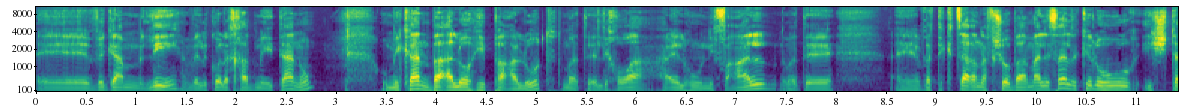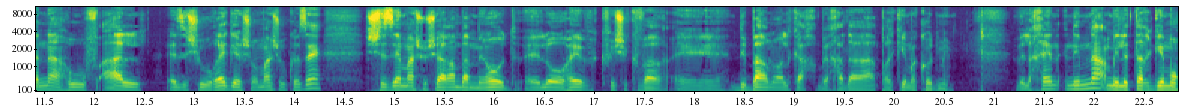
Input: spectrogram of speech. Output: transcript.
אה, וגם לי ולכל אחד מאיתנו. ומכאן באה לו היפעלות, זאת אומרת, לכאורה האל הוא נפעל, זאת אומרת, אה, אה, ותקצר נפשו בעמל ישראל, כאילו הוא השתנה, הוא הופעל איזשהו רגש או משהו כזה, שזה משהו שהרמב"ם מאוד אה, לא אוהב, כפי שכבר אה, דיברנו על כך באחד הפרקים הקודמים. ולכן נמנע מלתרגמו.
